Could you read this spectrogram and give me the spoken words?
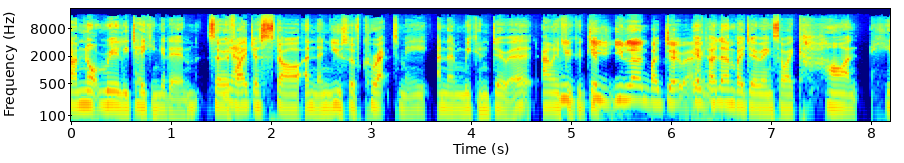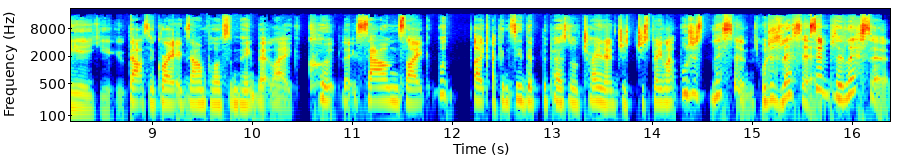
I'm not really taking it in. So if Yeah. I just start and then you sort of correct me and then we can do it. And if you, we could give, you, you learn by doing. if I learn by doing, so I can't hear you. That's a great example of something that like could like sounds like well, like I can see the, the personal trainer just just being like, well, just listen, Well, just listen. simply listen.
